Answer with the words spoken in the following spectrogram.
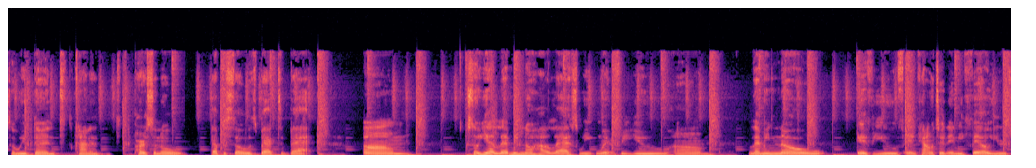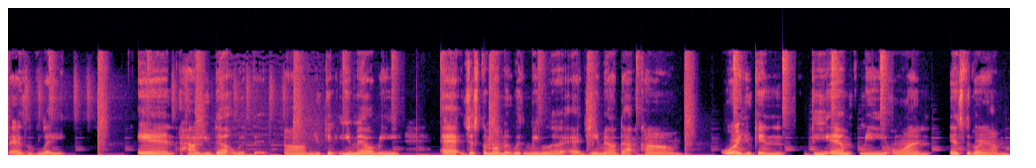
so we've done kind of personal episodes back to back. Um, so yeah, let me know how last week went for you. Um, let me know if you've encountered any failures as of late and how you dealt with it. Um, you can email me at just a moment with Mila at gmail.com or you can DM me on Instagram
